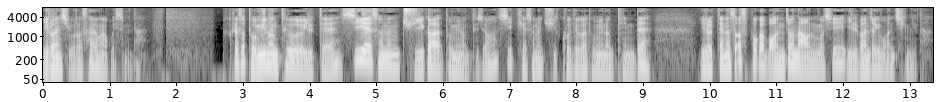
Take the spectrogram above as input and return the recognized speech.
이런 식으로 사용하고 있습니다. 그래서 도미넌트일 때 C에서는 G가 도미넌트죠. C키에서는 G 코드가 도미넌트인데 이럴 때는 서스포가 먼저 나오는 것이 일반적인 원칙입니다.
